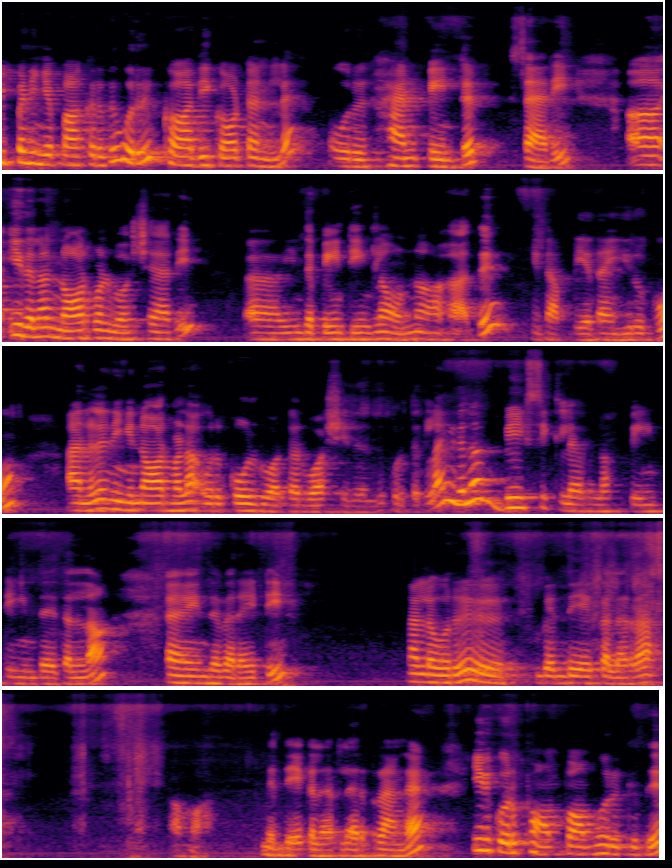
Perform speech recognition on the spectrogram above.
இப்போ நீங்கள் பார்க்குறது ஒரு காதி காட்டனில் ஒரு ஹேண்ட் பெயிண்டட் சேரீ இதெல்லாம் நார்மல் வாஷ் சாரீ இந்த பெயிண்டிங்லாம் ஒன்றும் ஆகாது. இது அப்படியே தான் இருக்கும். அதனால் நீங்கள் நார்மலாக ஒரு கோல்டு வாட்டர் வாஷ் இது வந்து கொடுத்துக்கலாம். இதெல்லாம் பேசிக் லெவல் ஆஃப் பெயிண்டிங் இந்த இதெல்லாம். இந்த வெரைட்டி நல்ல ஒரு வெந்தய கலராக ஆமாம் வெந்தய கலரில் இருக்கிறாங்க. இதுக்கு ஒரு பாம் இருக்குது.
